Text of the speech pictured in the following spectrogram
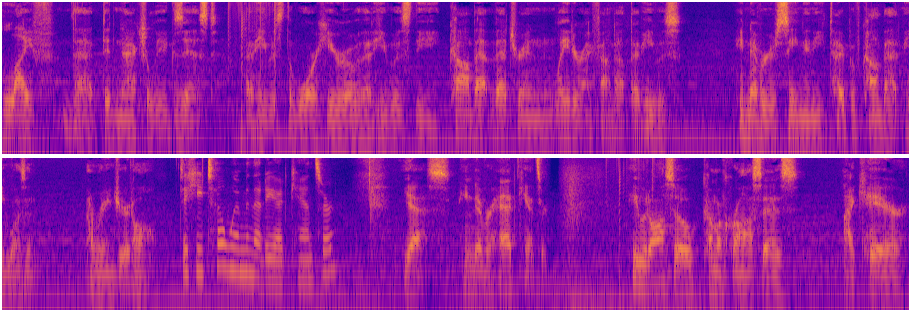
life that didn't actually exist. That he was the war hero, that he was the combat veteran. Later, I found out that he was, he'd never seen any type of combat. He wasn't a ranger at all. Did he tell women that he had cancer? Yes, he never had cancer. He would also come across as, I care.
